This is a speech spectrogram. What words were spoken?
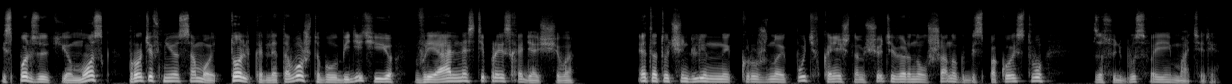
использует ее мозг против нее самой, только для того, чтобы убедить ее в реальности происходящего. Этот очень длинный кружной путь в конечном счете вернул Шану к беспокойству за судьбу своей матери.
